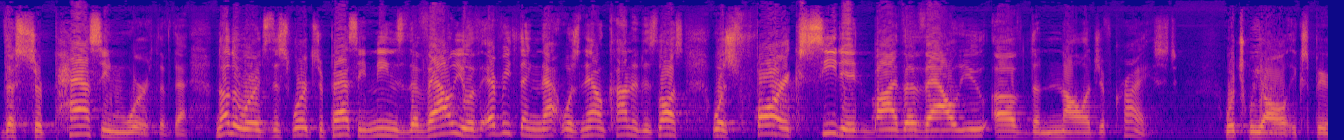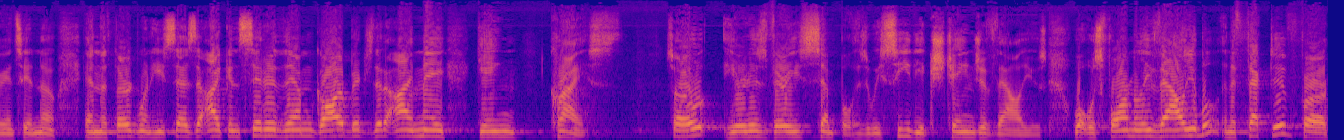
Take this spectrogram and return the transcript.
the surpassing worth of that. In other words, this word surpassing means the value of everything that was now counted as loss was far exceeded by the value of the knowledge of Christ, which we all experience and know. And the third one, he says that I consider them garbage that I may gain Christ. So here it is very simple as we see the exchange of values. What was formerly valuable and effective for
